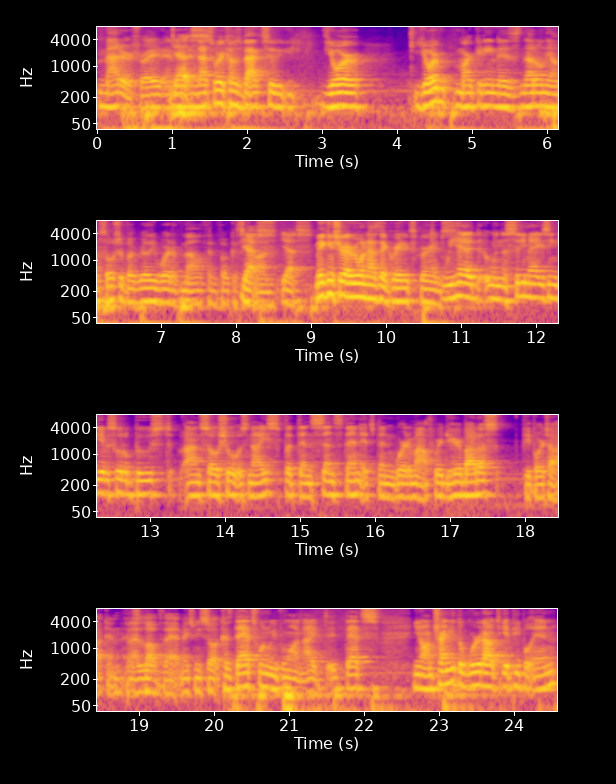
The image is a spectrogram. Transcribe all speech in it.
matters, right? And, Yes. and that's where it comes back to your your marketing is not only on social but really word of mouth and focusing Yes, on yes. making sure everyone has that great experience. We had when the City Magazine gave us a little boost on social. It was nice, but then since then it's been word of mouth. Where'd you hear about us? People are talking, and I love that. It makes me so because that's when we've won. I that's you know I'm trying to get the word out to get people in,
